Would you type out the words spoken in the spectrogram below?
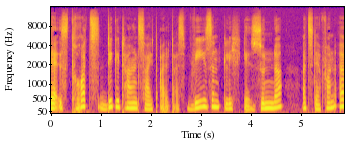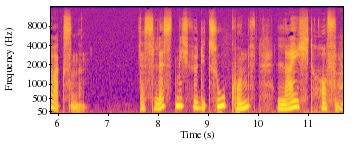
Der ist trotz digitalen Zeitalters wesentlich gesünder als der von Erwachsenen. Das lässt mich für die Zukunft leicht hoffen.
